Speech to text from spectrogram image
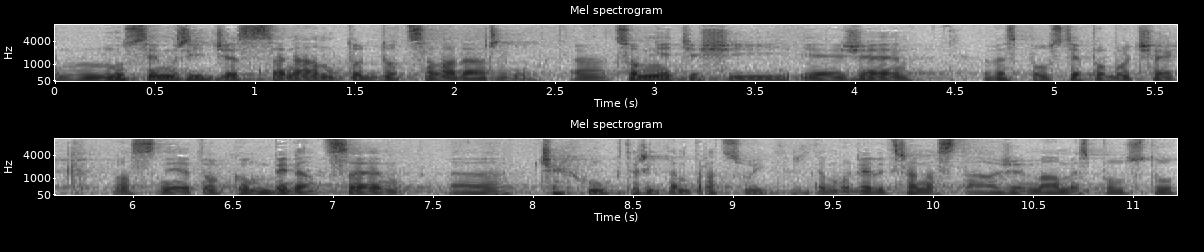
musím říct, že se nám to docela daří. Co mě těší, je, že ve spoustě poboček vlastně je to kombinace eh, Čechů, kteří tam pracují, kteří tam odjeli třeba na stáže. Máme spoustu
